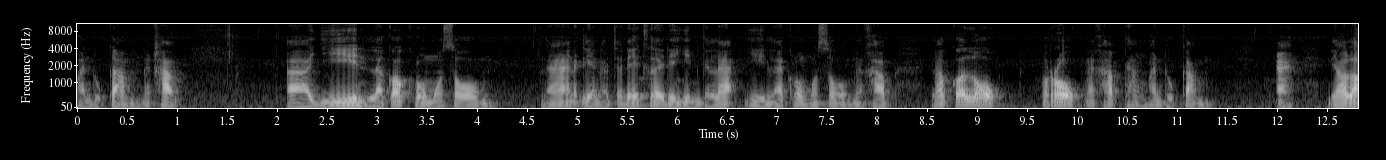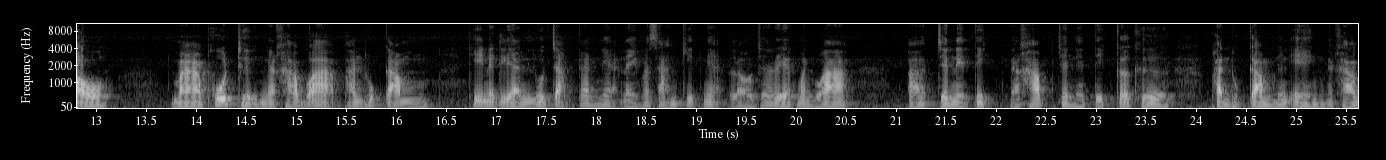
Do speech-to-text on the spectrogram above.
พันธุกรรมนะครับยีนแล้วก็โครโมโซมนะนักเรียนอาจจะได้เคยได้ยินกันแล้วยีนและโครโมโซมนะครับแล้วก็โรคโรคนะครับทางพันธุกรรมอะเดี๋ยวเรามาพูดถึงนะครับว่าพันธุกรรมที่นักเรียนรู้จักกันเนี่ยในภาษาอังกฤษเนี่ยเราจะเรียกมันว่าเจเนติกนะครับเจเนติกก็คือพันธุกรรมนั่นเองนะครับ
